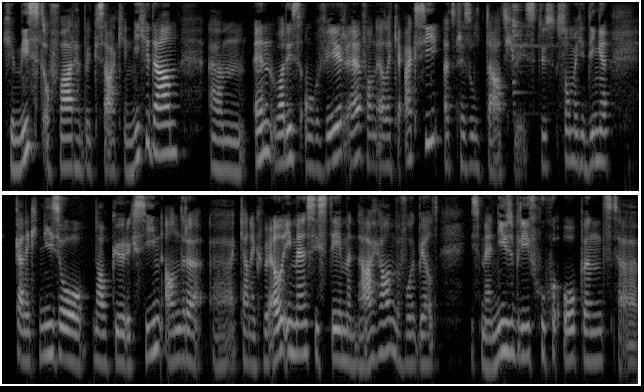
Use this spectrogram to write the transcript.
gemist of waar heb ik zaken niet gedaan? Um, en wat is ongeveer hè, van elke actie het resultaat geweest? Dus sommige dingen kan ik niet zo nauwkeurig zien. Andere uh, kan ik wel in mijn systemen nagaan. Bijvoorbeeld, is mijn nieuwsbrief goed geopend? Uh,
